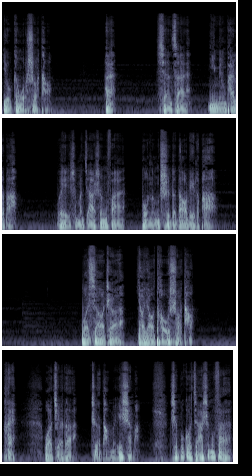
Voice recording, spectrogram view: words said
又跟我说道：“哎，现在你明白了吧？为什么夹生饭？”不能吃的道理了吧？我笑着摇摇头说道：“嘿，我觉得这倒没什么，只不过夹生饭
